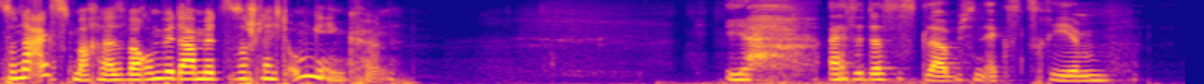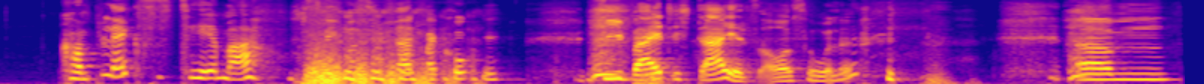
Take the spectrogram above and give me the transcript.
so eine Angst machen. Also warum wir damit so schlecht umgehen können. Ja, also das ist, glaube ich, ein extrem komplexes Thema. Deswegen muss ich gerade mal gucken, wie weit ich da jetzt aushole. ähm,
